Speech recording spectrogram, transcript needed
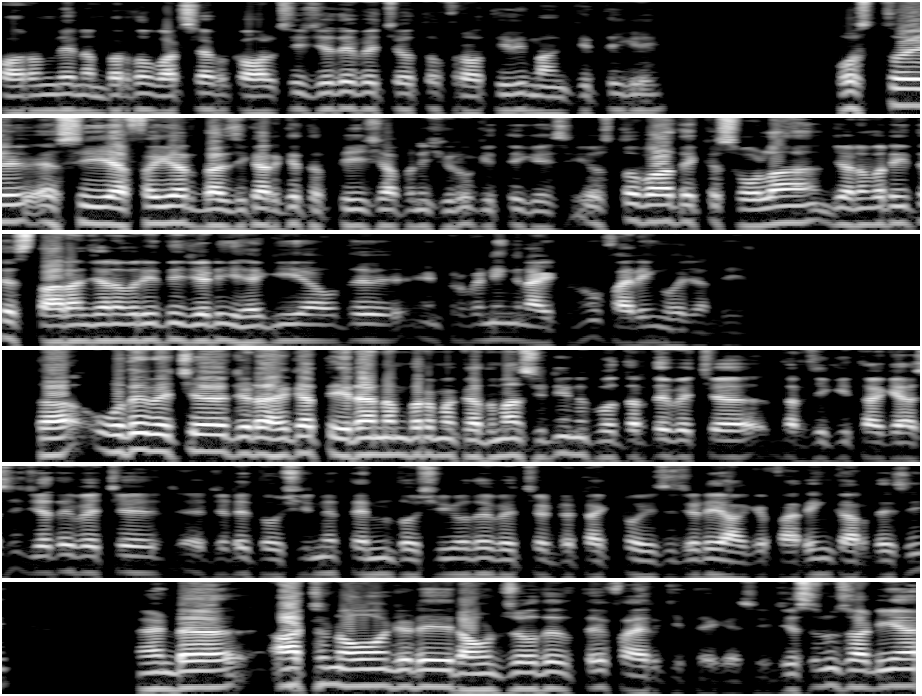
ਫੋਰਨ ਦੇ ਨੰਬਰ ਤੋਂ WhatsApp ਕਾਲ ਸੀ, ਜਿਹਦੇ ਵਿੱਚ ਉਹ ਤੋਂ ਫਰੌਤੀ ਦੀ ਮੰਗ ਕੀਤੀ ਗਈ। ਉਸ ਤੋਂ ਅਸੀਂ ਐਫ ਆਈ ਆਰ ਦਰਜ ਕਰਕੇ ਤਫਤੀਸ਼ ਆਪਣੀ ਸ਼ੁਰੂ ਕੀਤੀ ਗਈ ਸੀ। ਉਸ ਤੋਂ ਬਾਅਦ ਇੱਕ 16 ਜਨਵਰੀ ਤੇ 17 ਜਨਵਰੀ ਦੀ ਜਿਹੜੀ ਹੈਗੀ ਆ, ਉਹਦੇ ਇੰਟਰਵਿਨਿੰਗ ਨਾਈਟ ਨੂੰ ਫਾਇਰਿੰਗ ਹੋ ਜਾਂਦੀ ਹੈ ਤਾਂ ਉਹਦੇ ਵਿੱਚ ਜਿਹੜਾ ਹੈਗਾ 13 ਨੰਬਰ ਮੁਕੱਦਮਾ ਸਿਟੀ ਨਕੋਦਰ ਦੇ ਵਿੱਚ ਦਰਜ ਕੀਤਾ ਗਿਆ ਸੀ, ਜਿਹਦੇ ਵਿੱਚ ਜਿਹੜੇ ਦੋਸ਼ੀ ਨੇ, ਤਿੰਨ ਦੋਸ਼ੀ ਉਹਦੇ ਵਿੱਚ ਡਿਟੈਕਟ ਹੋਏ ਸੀ, ਜਿਹੜੇ ਆ ਕੇ ਫਾਇਰਿੰਗ ਕਰਦੇ ਸੀ। ਐਂਡ 8-9 ਜਿਹੜੇ ਰਾਉਂਡਸ ਉਹਦੇ ਉੱਤੇ ਫਾਇਰ ਕੀਤੇ ਗਏ ਸੀ। ਜਿਸ ਨੂੰ ਸਾਡੀਆਂ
